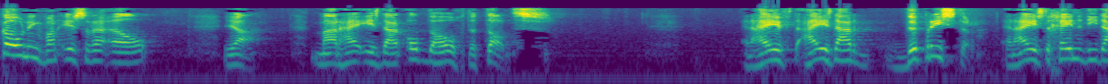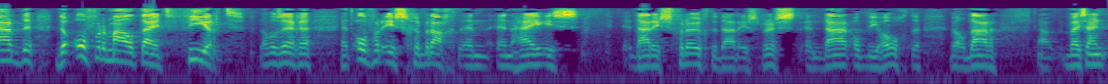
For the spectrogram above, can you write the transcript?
koning van Israël. Ja, maar hij is daar op de hoogte thans. En hij, heeft, hij is daar de priester. En hij is degene die daar de, de offermaaltijd viert. Dat wil zeggen, het offer is gebracht en, en hij is, daar is vreugde, daar is rust. En daar op die hoogte, wel daar, nou, wij zijn,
